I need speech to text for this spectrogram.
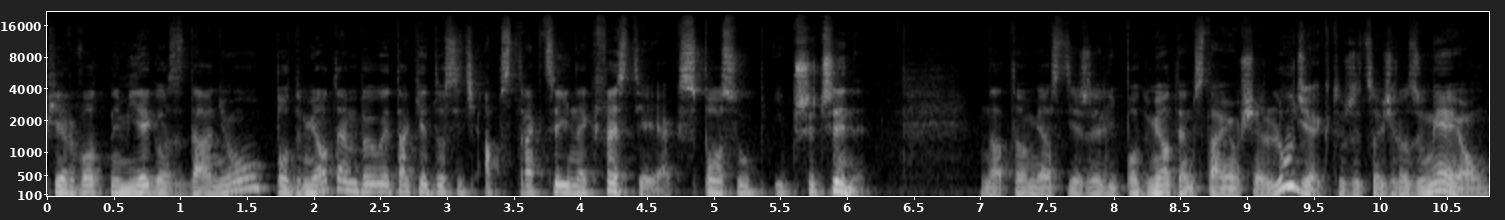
pierwotnym jego zdaniu podmiotem były takie dosyć abstrakcyjne kwestie, jak sposób i przyczyny. Natomiast jeżeli podmiotem stają się ludzie, którzy coś rozumieją,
